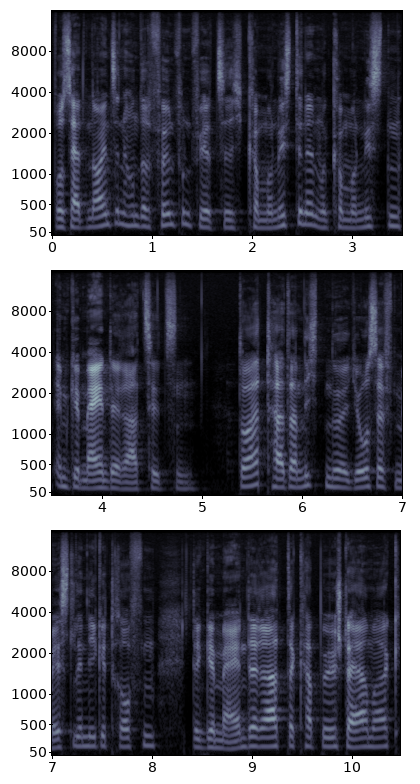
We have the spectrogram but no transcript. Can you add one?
wo seit 1945 Kommunistinnen und Kommunisten im Gemeinderat sitzen. Dort hat er nicht nur Josef Messlini getroffen, den Gemeinderat der KPÖ Steiermark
